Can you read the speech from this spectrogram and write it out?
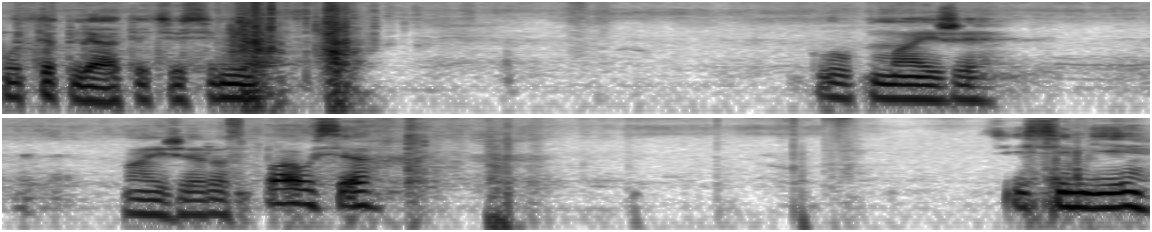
утепляти цю сім'ю. Клуб майже, майже розпався. Цій сім'ї.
